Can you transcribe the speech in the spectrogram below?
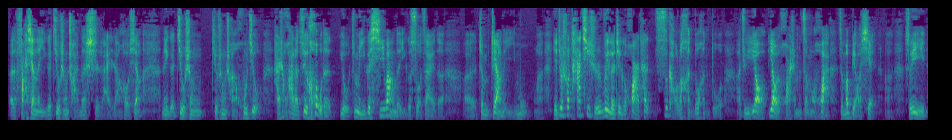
呃，发现了一个救生船的驶来，然后向那个救生救生船呼救，还是画了最后的有这么一个希望的一个所在的。呃，这么这样的一幕啊，也就是说，他其实为了这个画，他思考了很多很多啊，就要要画什么，怎么画，怎么表现啊，所以，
